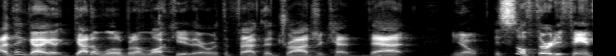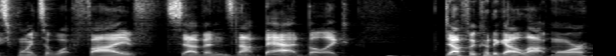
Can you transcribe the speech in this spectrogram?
I think I got a little bit unlucky there with the fact that Dragic had that. You know, it's still 30 fantasy points at what five seven. It's not bad, but like definitely could have got a lot more.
